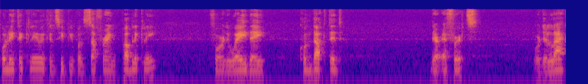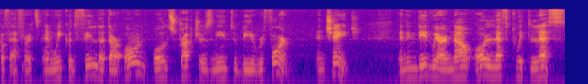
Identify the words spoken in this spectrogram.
politically, we can see people suffering publicly for the way they conducted their efforts or the lack of efforts and we could feel that our own old structures need to be reformed and changed. And indeed we are now all left with less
